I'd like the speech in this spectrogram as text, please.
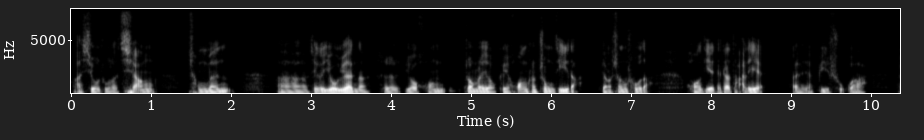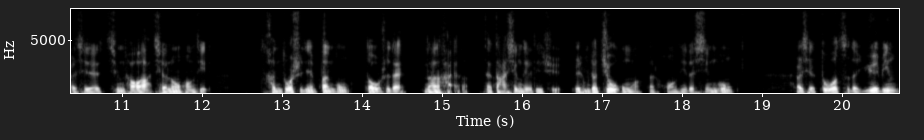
啊，修筑了墙、城门啊，这个右院呢是有皇专门有给皇上种地的、养牲畜的，皇帝也在这打猎，哎呀避暑啊，而且清朝啊，乾隆皇帝。很多时间办公都是在南海的，在大兴这个地区。为什么叫旧宫啊？那是皇帝的行宫，而且多次的阅兵。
